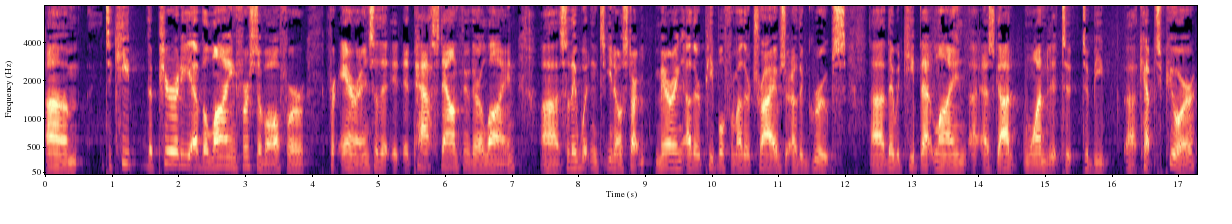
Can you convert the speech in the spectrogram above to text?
um, to keep the purity of the line, first of all, for for Aaron, so that it, it passed down through their line, uh, so they wouldn't, you know, start marrying other people from other tribes or other groups. Uh, they would keep that line uh, as God wanted it to to be uh, kept pure.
